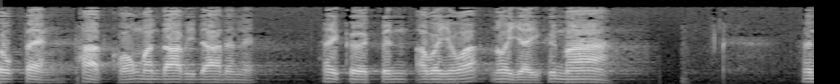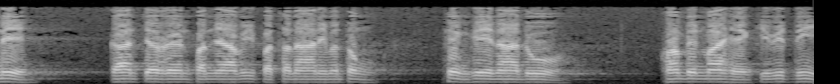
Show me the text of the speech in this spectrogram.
ตกแต่งธาตุของมารดาบิดานั่นแหละ ให้เกิดเป็นอวัยวะน้อยใหญ่ขึ้นมาอันนี้การเจริญปัญญาวิปัสสนานี่มันต้องเพ่งพิจารณาดู ความเป็นมาแห่งชีวิตนี้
